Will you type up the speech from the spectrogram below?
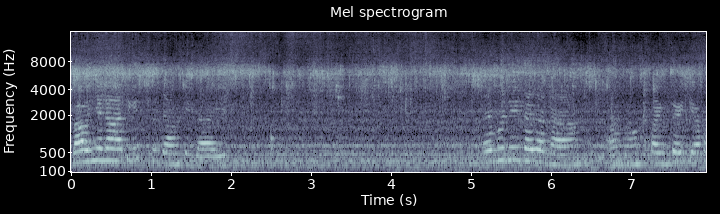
Bawon nyo ng ating estudyante, guys. Everyday talaga, ano, 5.30 ako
